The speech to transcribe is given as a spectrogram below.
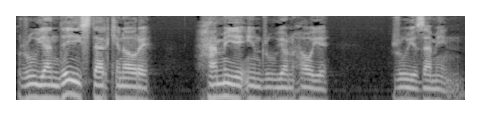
روینده است در کنار همه این رویانهای روی زمین؟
